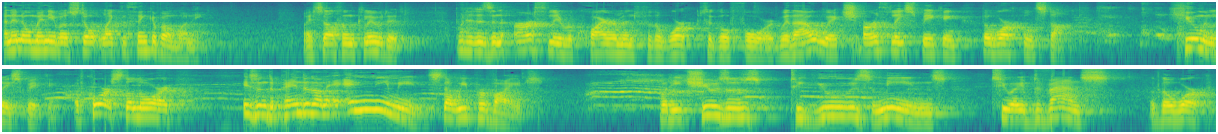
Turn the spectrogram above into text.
And I know many of us don't like to think about money, myself included. But it is an earthly requirement for the work to go forward, without which, earthly speaking, the work will stop. Humanly speaking. Of course, the Lord isn't dependent on any means that we provide, but He chooses to use means to advance the work.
